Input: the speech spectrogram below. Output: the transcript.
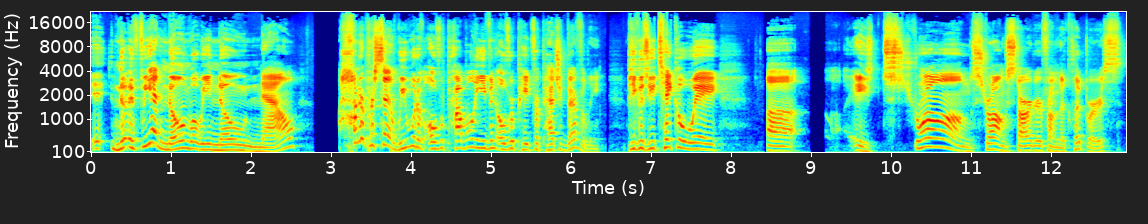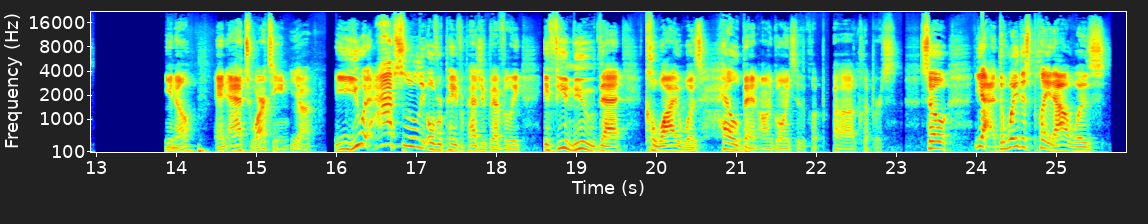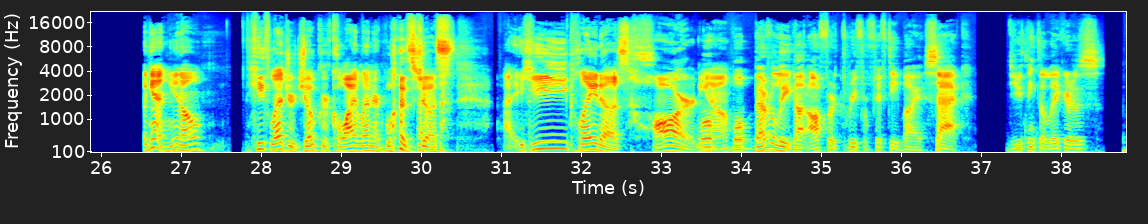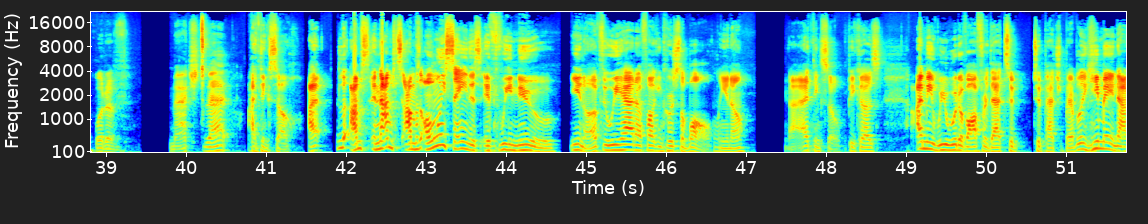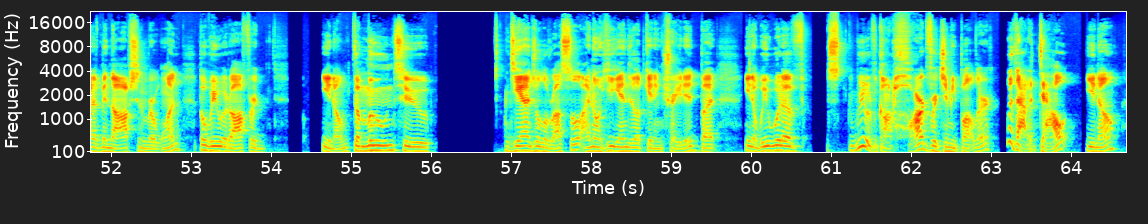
it, no, if we had known what we know now, hundred percent, we would have over probably even overpaid for Patrick Beverly because you take away uh, a strong, strong starter from the Clippers, you know, and add to our team. yeah, You would absolutely overpay for Patrick Beverly if you knew that Kawhi was hell bent on going to the Clip, uh, Clippers. So yeah, the way this played out was, again, you know, Heath Ledger, Joker, Kawhi Leonard was just uh, he played us hard. well, you know, well, Beverly got offered three for fifty by Sack. Do you think the Lakers would have matched that? I think so. I I'm and I'm I'm only saying this if we knew, you know, if we had a fucking crystal ball, you know. I think so because I mean we would have offered that to to Patrick Beverly. He may not have been the option number one, but we would have offered, you know, the moon to D'Angelo Russell. I know he ended up getting traded, but you know we would have we would have gone hard for Jimmy Butler without a doubt. You know,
